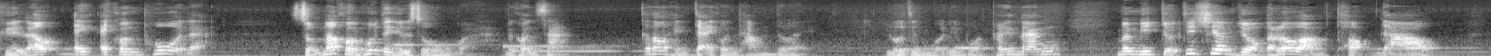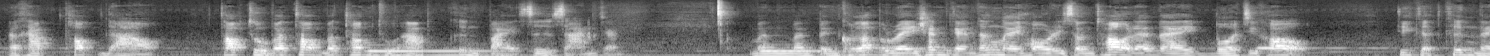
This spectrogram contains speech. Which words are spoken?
คือแล้วไอ้ไอ้คนพูดอะส่วนมากคนพูดจะอยู่สูงกว่าเป็นคนสั่งก็ต้องเห็นใจคนทำด้วย รู้ถึงบริบท เพราะฉะนั้นมันมีจุดที่เชื่อมโยงกันระหว่าง top down นะครับ top down top to bottom bottom to up ขึ้นไปสื่อสารกัน มันมันเป็น collaboration กันทั้งใน horizontal และใน vertical ที่เกิดขึ้นใน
